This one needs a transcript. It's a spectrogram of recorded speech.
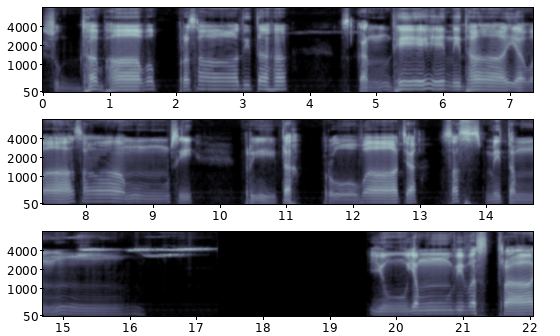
शुद्धभावप्रसादितः स्कन्धे निधाय वासांसि प्रीतः प्रोवाच सस्मितम्। यूयम् विवस्त्रा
